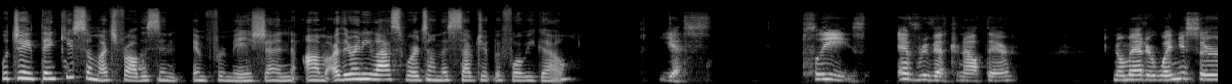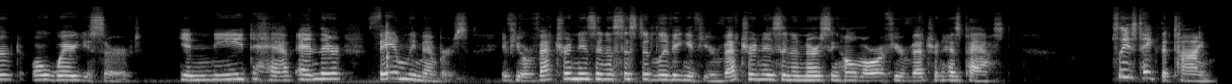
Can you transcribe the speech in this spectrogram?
Well, Jane, thank you so much for all this in- information. Um, are there any last words on this subject before we go? Yes. Please every veteran out there, no matter when you served or where you served. You need to have, and their family members. If your veteran is in assisted living, if your veteran is in a nursing home, or if your veteran has passed, please take the time.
